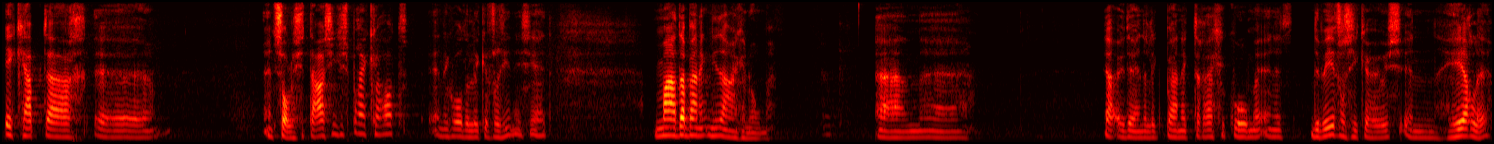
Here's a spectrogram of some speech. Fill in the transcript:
Ik heb daar uh, een sollicitatiegesprek gehad in de goddelijke voorzienigheid. Maar daar ben ik niet aangenomen. En uh, ja, uiteindelijk ben ik terechtgekomen in het De Weverziekenhuis in Heerlen,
